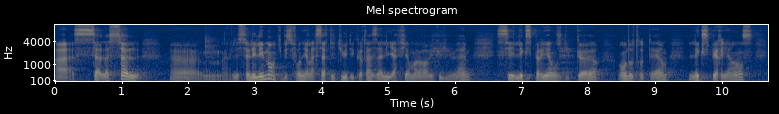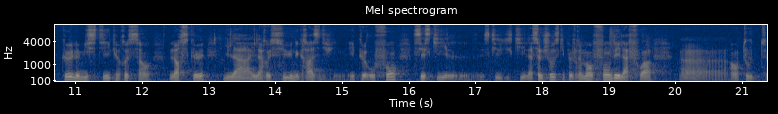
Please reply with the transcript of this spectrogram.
à la seule, euh, le seul élément qui puisse fournir la certitude et que Razali affirme avoir vécu lui-même, c'est l'expérience du cœur, en d'autres termes, l'expérience que le mystique ressent lorsque il a, il a reçu une grâce divine. Et qu'au fond, c'est ce qui, ce, qui, la seule chose qui peut vraiment fonder la foi euh, en toute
